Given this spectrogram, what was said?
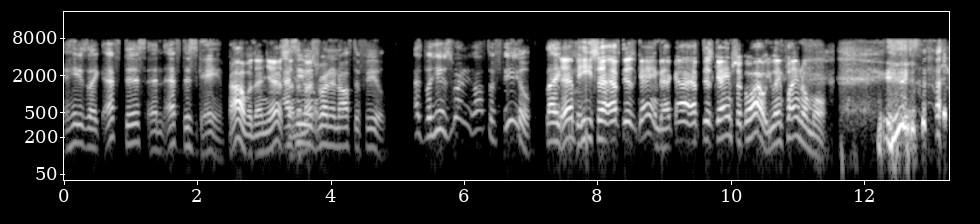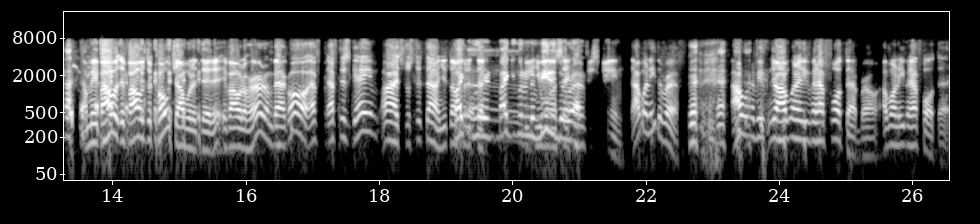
And he's like, F this and F this game. Oh, but then yes. As he was running off the field. As- but he was running off the field. Like, Yeah, but he said after this game. That guy after this game, so go out. You ain't playing no more. I mean, if I was if I was the coach, I would have did it. If I would have heard him back, oh after, F this game. All right, so sit down. You're done Mike for the day. wouldn't, Mikey wouldn't have You needed the say ref. F this game. I wouldn't need the ref. I wouldn't even. No, I wouldn't even have fought that, bro. I wouldn't even have fought that.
